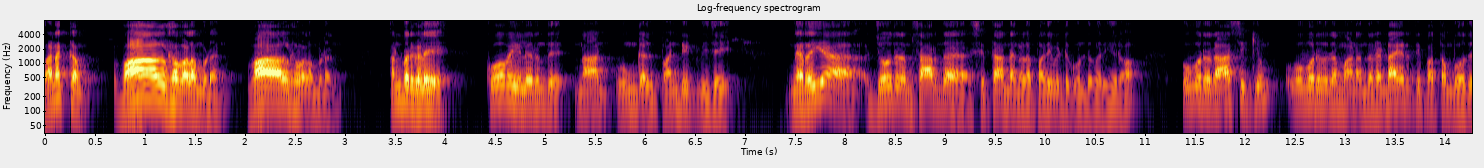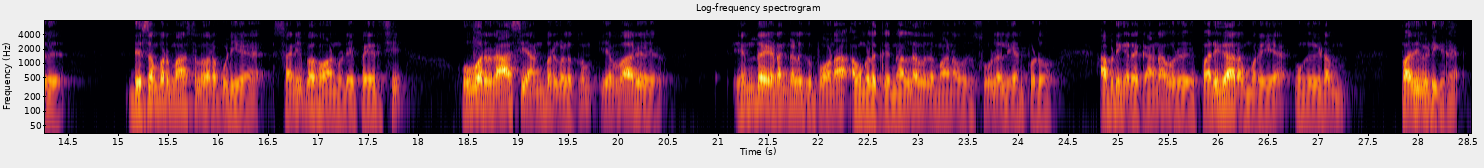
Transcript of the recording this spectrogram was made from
வணக்கம். வாழ்க வளமுடன் வாழ்க வளமுடன். நண்பர்களே கோவையிலிருந்து நான் உங்கள் பண்டிட் விஜய். நிறைய ஜோதிடம் சார்ந்த சித்தாந்தங்களை பதிவிட்டு கொண்டு வருகிறோம். ஒவ்வொரு ராசிக்கும் ஒவ்வொரு விதமான அந்த ரெண்டாயிரத்தி பத்தொம்போது டிசம்பர் மாதத்தில் வரக்கூடிய சனி பகவானுடைய பயிற்சி. ஒவ்வொரு ராசி அன்பர்களுக்கும் எவ்வாறு எந்த இடங்களுக்கு போனால் அவங்களுக்கு நல்ல விதமான ஒரு சூழல் ஏற்படும் அப்படிங்கிறதுக்கான ஒரு பரிகார முறையை உங்களிடம் பதிவிடுகிறேன்.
